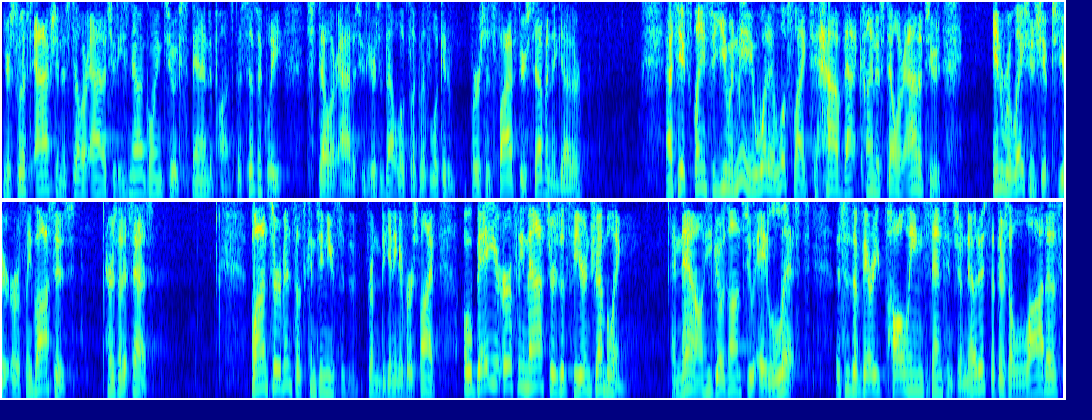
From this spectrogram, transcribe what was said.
Your swift action and stellar attitude, he's now going to expand upon, specifically stellar attitude. Here's what that looks like. Let's look at verses 5 through 7 together. As he explains to you and me what it looks like to have that kind of stellar attitude in relationship to your earthly bosses. Here's what it says. Bond servants, let's continue from the beginning of verse 5. Obey your earthly masters with fear and trembling. And now he goes on to a list. This is a very Pauline sentence. You'll notice that there's a lot of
